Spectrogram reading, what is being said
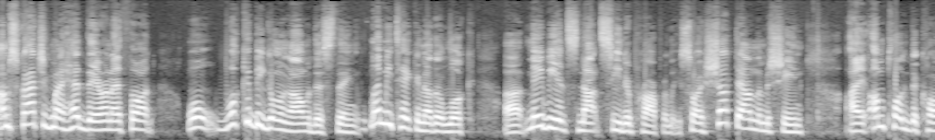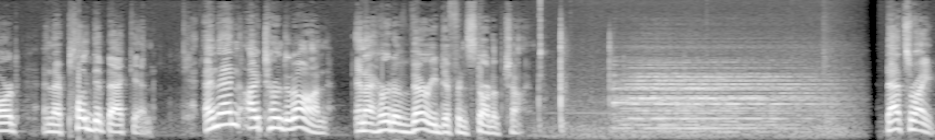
I'm scratching my head there and I thought, well, what could be going on with this thing? Let me take another look. Uh, maybe it's not seated properly. So I shut down the machine, I unplugged the card, and I plugged it back in. And then I turned it on, and I heard a very different startup chime. That's right,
